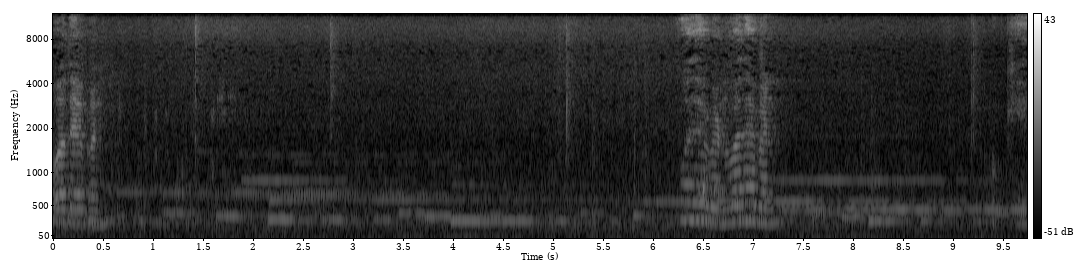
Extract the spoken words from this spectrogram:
What happened? What happened? What happened? Oke.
